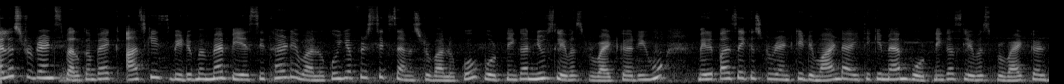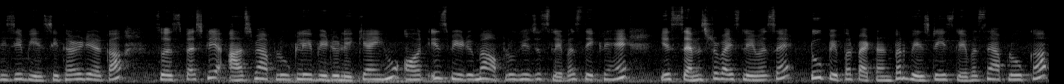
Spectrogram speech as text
हेलो स्टूडेंट्स वेलकम बैक आज की इस वीडियो में मैं बीएससी थर्ड ईयर वालों को या फिर सिक्स सेमेस्टर वालों को बोटनी का न्यू सिलेबस प्रोवाइड कर रही हूँ। मेरे पास एक स्टूडेंट की डिमांड आई थी कि मैम बोटनी का सिलेबस प्रोवाइड कर दीजिए बीएससी थर्ड ईयर का। सो so, स्पेशली आज मैं आप लोगों के लिए वीडियो लेके आई हूँ और इस वीडियो में आप लोग ये जो सिलेबस देख रहे हैं ये सेमेस्टर वाइज सिलेबस है। टू पेपर पैटर्न पर बेस्ड ये सिलेबस है आप लोगों का।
